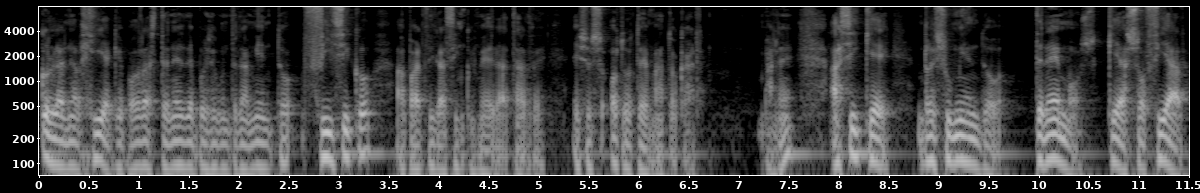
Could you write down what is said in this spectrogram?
con la energía que podrás tener después de un entrenamiento físico a partir de las 5 y media de la tarde. Eso es otro tema a tocar. ¿Vale? Así que, resumiendo, tenemos que asociar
